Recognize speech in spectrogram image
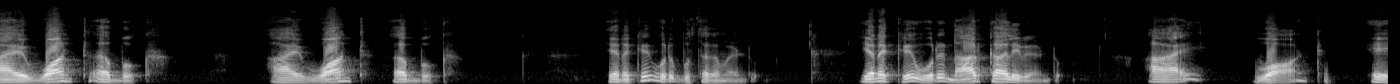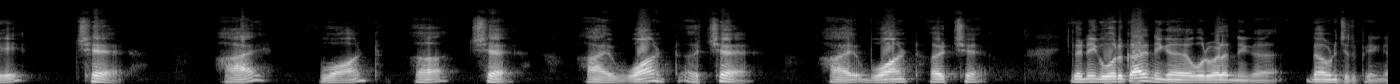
I want a book I want a book எனக்கு ஒரு புத்தகம் வேண்டும். எனக்கு ஒரு நாற்காலி வேண்டும். I want a chair I want a chair I want a chair I want a chair இதை நீங்கள் ஒரு காரியம் நீங்கள் ஒருவேளை நீங்கள் கவனிச்சிருப்பீங்க.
